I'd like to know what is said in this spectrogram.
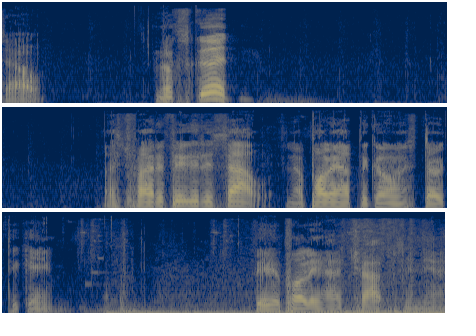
So, looks good. Let's try to figure this out. And I'll probably have to go and start the game. They'll probably have traps in there.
